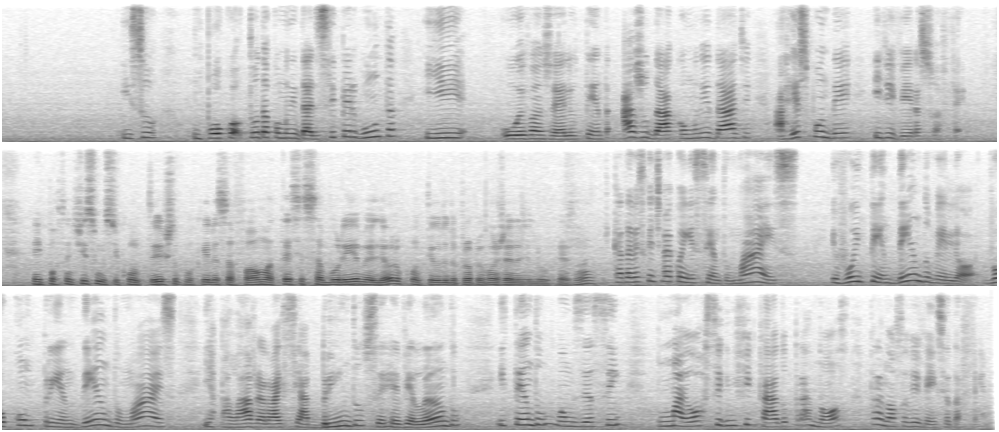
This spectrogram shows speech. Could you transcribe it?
Isso um pouco toda a comunidade se pergunta e o Evangelho tenta ajudar a comunidade a responder e viver a sua fé. É importantíssimo esse contexto porque dessa forma até se saboreia melhor o conteúdo do próprio Evangelho de Lucas, não é? Cada vez que a gente vai conhecendo mais, eu vou entendendo melhor, vou compreendendo mais e a palavra vai se abrindo, se revelando e tendo, vamos dizer assim, um maior significado para nós, para a nossa vivência da fé.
